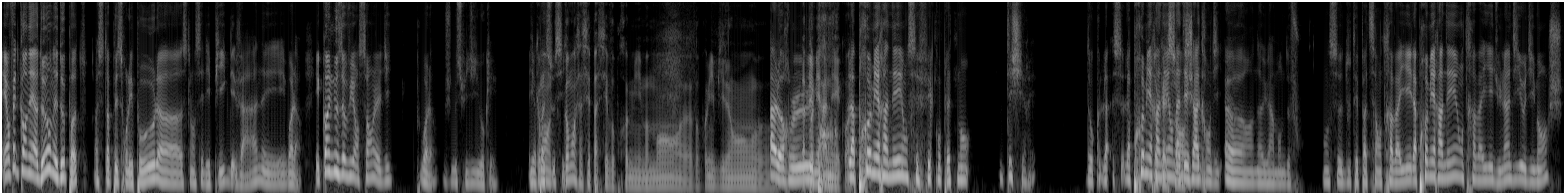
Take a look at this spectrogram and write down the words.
et en fait quand on est à deux on est deux potes à se taper sur l'épaule à se lancer des pics des vannes et voilà et quand elle nous a vus ensemble elle dit voilà je me suis dit ok il a comment, pas de souci. Comment ça s'est passé vos premiers moments, euh, vos premiers bilans euh, Alors, la première année, quoi? La première année, on s'est fait complètement déchirer. Donc la, première année, on a déjà grandi. Euh, on a eu un monde de fou. On se doutait pas de ça. On travaillait. La première année, on travaillait du lundi au dimanche,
